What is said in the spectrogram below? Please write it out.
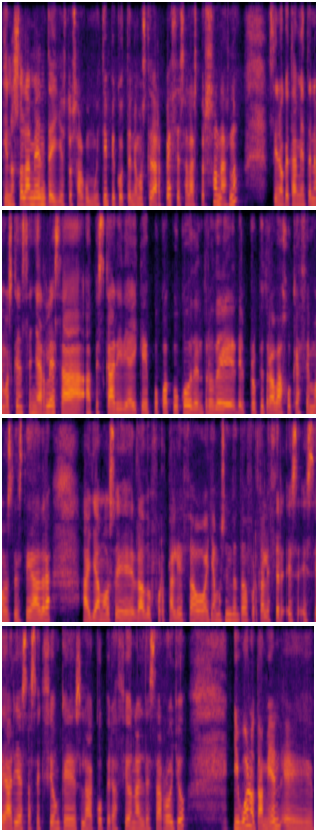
que no solamente, y esto es algo muy típico, tenemos que dar peces a las personas, ¿no? sino que también tenemos que enseñarles a, pescar y de ahí que poco a poco dentro del propio trabajo que hacemos desde ADRA hayamos eh, dado fortaleza o hayamos intentado fortalecer ese, área, esa sección que es la cooperación al desarrollo. Y bueno, también... Eh,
